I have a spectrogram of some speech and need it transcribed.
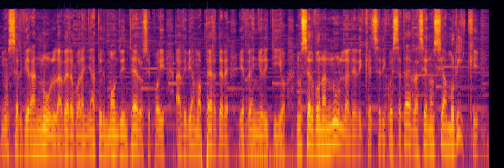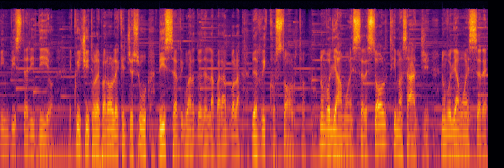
non servirà a nulla aver guadagnato il mondo intero se poi arriviamo a perdere il regno di Dio. Non servono a nulla le ricchezze di questa terra se non siamo ricchi in vista di Dio. E qui cito le parole che Gesù disse al riguardo della parabola del ricco stolto. Non vogliamo essere stolti ma saggi, non vogliamo essere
